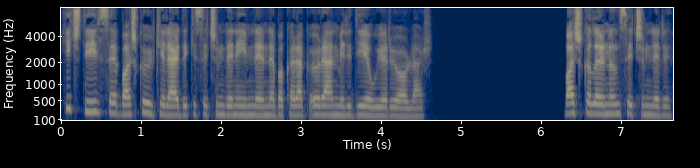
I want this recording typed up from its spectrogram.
hiç değilse başka ülkelerdeki seçim deneyimlerine bakarak öğrenmeli diye uyarıyorlar. Başkalarının seçimleri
